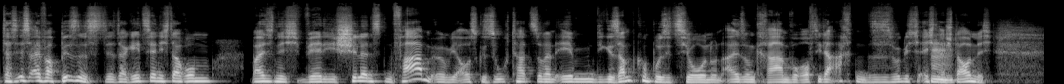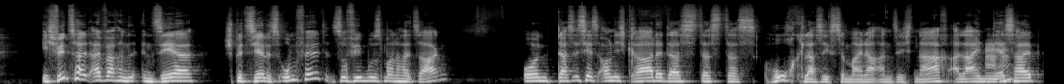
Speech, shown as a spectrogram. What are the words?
das ist einfach Business. Da geht's ja nicht darum, weiß ich nicht, wer die schillerndsten Farben irgendwie ausgesucht hat, sondern eben die Gesamtkomposition und all so ein Kram, worauf die da achten. Das ist wirklich echt mhm. erstaunlich. Ich finde es halt einfach ein, ein sehr spezielles Umfeld, so viel muss man halt sagen. Und das ist jetzt auch nicht gerade das, das, das Hochklassigste meiner Ansicht nach. Allein mhm. deshalb,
